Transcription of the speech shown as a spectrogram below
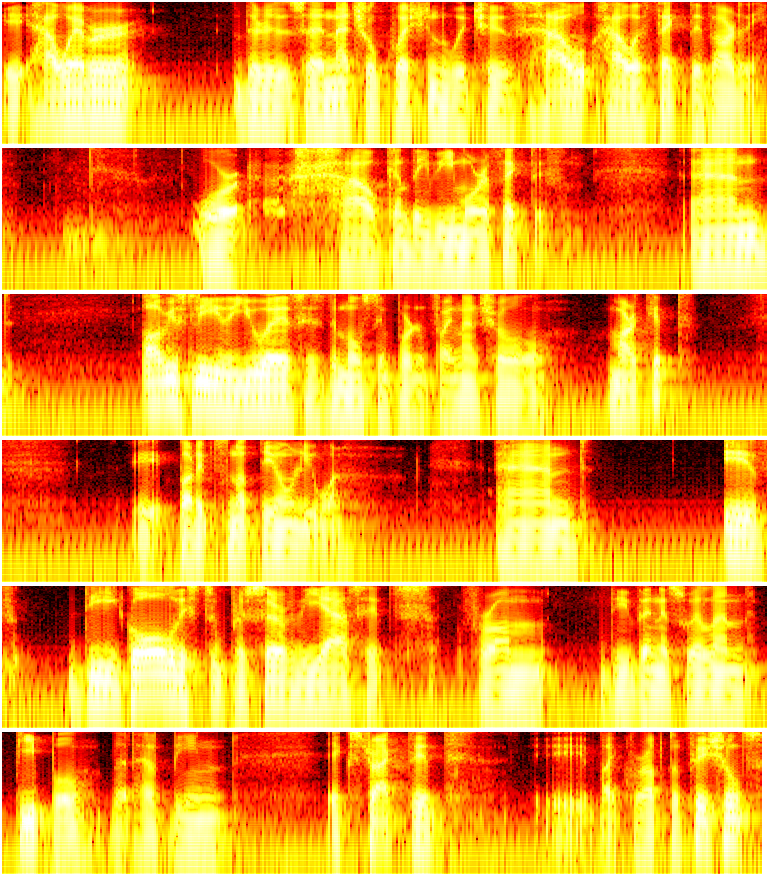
Uh, however, there is a natural question, which is how how effective are they, or how can they be more effective? And obviously, the U.S. is the most important financial market Eh, but it's not the only one. And if the goal is to preserve the assets from the Venezuelan people that have been extracted uh, by corrupt officials,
